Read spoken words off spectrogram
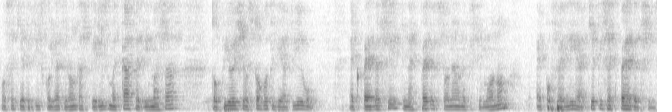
όσο και η Ιατρική Σχολή Αθηνών, θα στηρίζουμε κάθε βήμα σας, το οποίο έχει ως στόχο τη διαβίου εκπαίδευση, την εκπαίδευση των νέων επιστημόνων, εποφελία και της εκπαίδευσης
